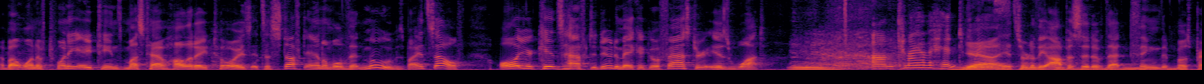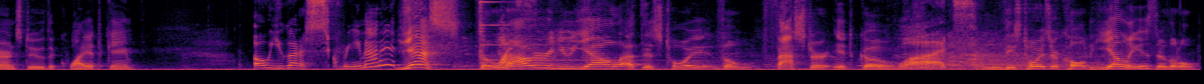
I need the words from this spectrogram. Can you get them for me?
about one of 2018's must have holiday toys. It's a stuffed animal that moves by itself. All your kids have to do to make it go faster is what? Mm. Um, can I have a hint? Yeah, please? it's sort of the opposite of that thing that most parents do, the quiet game. Oh, you gotta scream at it? Yes! The louder you yell at this toy, the faster it goes. What? Mm. These toys are called Yellies. They're little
